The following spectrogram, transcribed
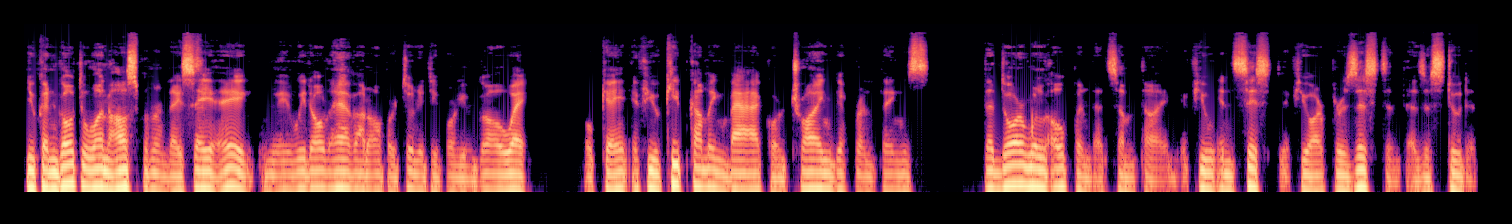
You can go to one hospital and they say, Hey, we don't have an opportunity for you. Go away. Okay. If you keep coming back or trying different things, the door will open at some time. If you insist, if you are persistent as a student,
